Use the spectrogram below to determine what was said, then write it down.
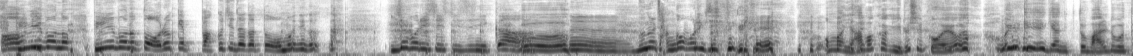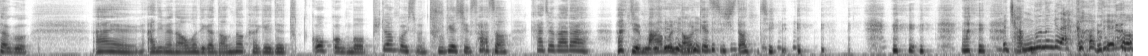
아, 비밀번호 비밀번호 또 어렵게 바꾸시다가 또 어머니가 잊어버리실 수 있으니까 어. 네, 문을 잠궈버리시는 게 엄마 야박하게 이러실 거예요. 어, 이렇게 얘기하니 또 말도 못하고 아유 아니면 어머니가 넉넉하게 이제 꼭꼭 뭐 필요한 거 있으면 두 개씩 사서 가져가라 아니 마음을 넓게 쓰시던지 잠그는 게 나을 것 같아요.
